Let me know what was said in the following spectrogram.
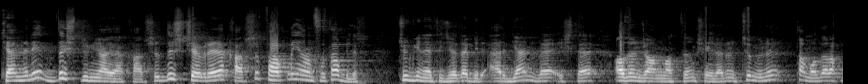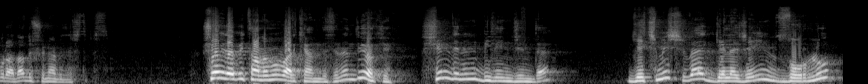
kendini dış dünyaya karşı, dış çevreye karşı farklı yansıtabilir. Çünkü neticede bir ergen ve işte az önce anlattığım şeylerin tümünü tam olarak burada düşünebilirsiniz. Şöyle bir tanımı var kendisinin. Diyor ki, şimdinin bilincinde geçmiş ve geleceğin zorlu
